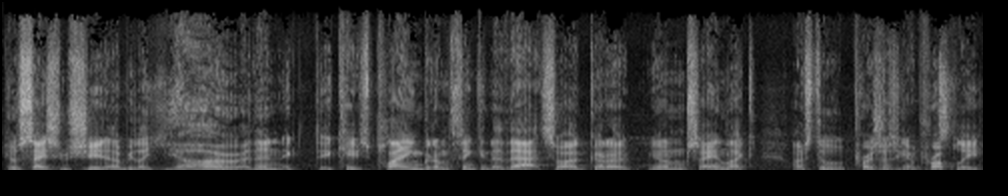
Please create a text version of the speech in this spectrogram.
he'll say some shit. And I'll be like, "Yo," and then it, it keeps playing, but I'm thinking of that. So I gotta, you know what I'm saying? Like I'm still processing it properly.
